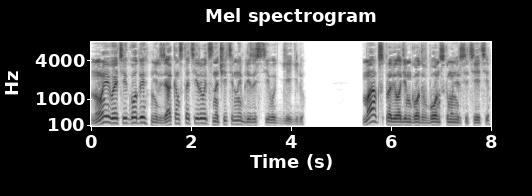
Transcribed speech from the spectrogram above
Но и в эти годы нельзя констатировать значительной близости его к Гегелю. Маркс провел один год в Боннском университете,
